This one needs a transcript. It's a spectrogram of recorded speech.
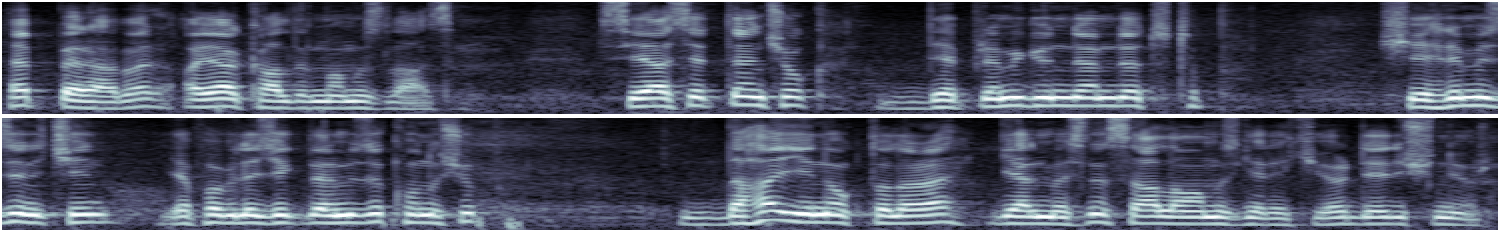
hep beraber ayağa kaldırmamız lazım. Siyasetten çok depremi gündemde tutup şehrimizin için yapabileceklerimizi konuşup daha iyi noktalara gelmesini sağlamamız gerekiyor diye düşünüyorum.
